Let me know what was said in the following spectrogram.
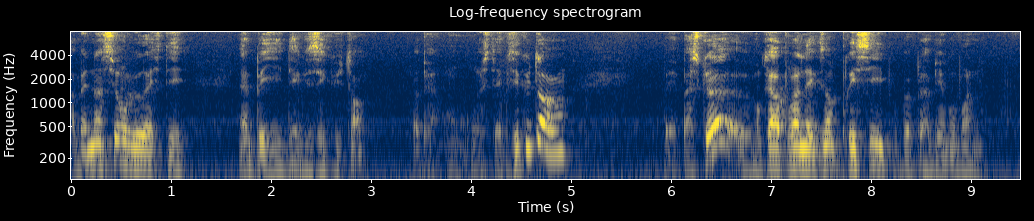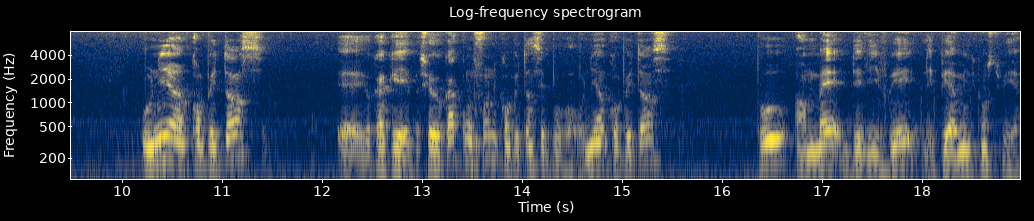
Ah, maintenant, si on veut rester un pays d'exécutants, eh on reste exécutant. Hein. Parce que, on va prendre un exemple précis pour que le bien comprendre. On est en compétence, euh, parce ne pas confondre compétence et pouvoir. On est en compétence pour en mai délivrer les permis de construire.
